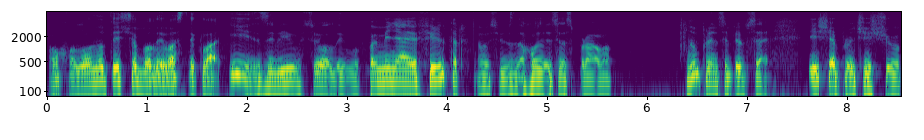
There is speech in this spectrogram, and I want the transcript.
охолонути, щоб олива стекла, і злію всю оливу. Поміняю фільтр, ось він знаходиться справа. Ну, в принципі, все. І ще прочищу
